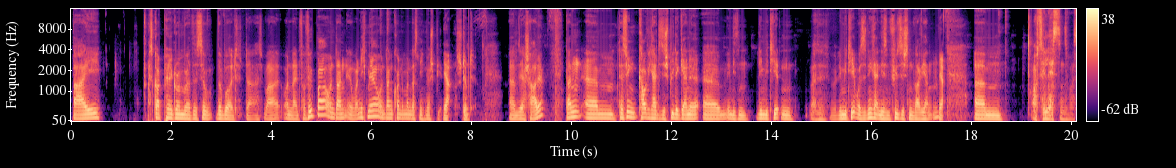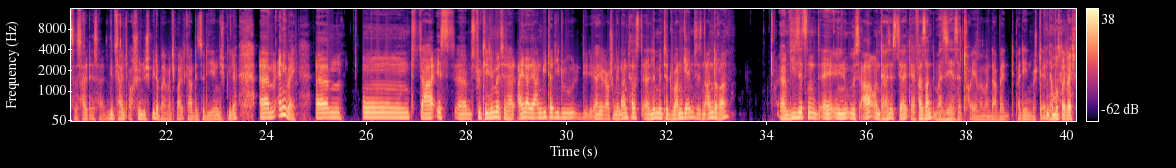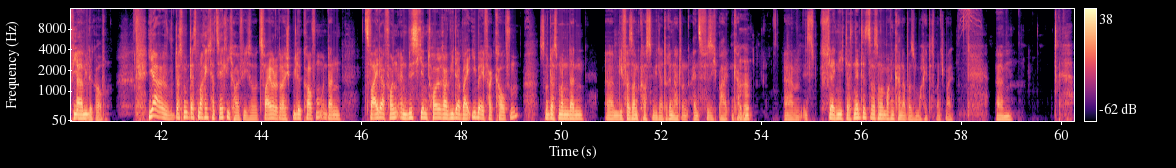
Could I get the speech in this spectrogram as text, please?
bei Scott Pilgrim vs. The World. Das war online verfügbar und dann irgendwann nicht mehr und dann konnte man das nicht mehr spielen. Ja, stimmt. Ähm, sehr schade. Dann, ähm, deswegen kaufe ich halt diese Spiele gerne ähm, in diesen limitierten, also limitiert muss es nicht sein, in diesen physischen Varianten. Ja. Ähm, auch Celeste und sowas. Das halt ist halt, gibt's halt auch schöne Spiele bei manchmal, gerade so die Indie-Spiele. Ähm, anyway, ähm, und da ist ähm, Strictly Limited halt einer der Anbieter, die du, die du ja gerade schon genannt hast. Äh, Limited Run Games ist ein anderer. Ähm, die sitzen äh, in den USA und das ist der, der Versand immer sehr, sehr teuer, wenn man da bei, bei denen bestellt. Da muss man gleich vier ähm, Spiele kaufen. Ja, das, das mache ich tatsächlich häufig so. Zwei oder drei Spiele kaufen und dann zwei davon ein bisschen teurer wieder bei eBay verkaufen, so dass man dann ähm, die Versandkosten wieder drin hat und eins für sich behalten kann. Mhm. Ähm, ist vielleicht nicht das Netteste, was man machen kann, aber so mache ich das manchmal. Ähm,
